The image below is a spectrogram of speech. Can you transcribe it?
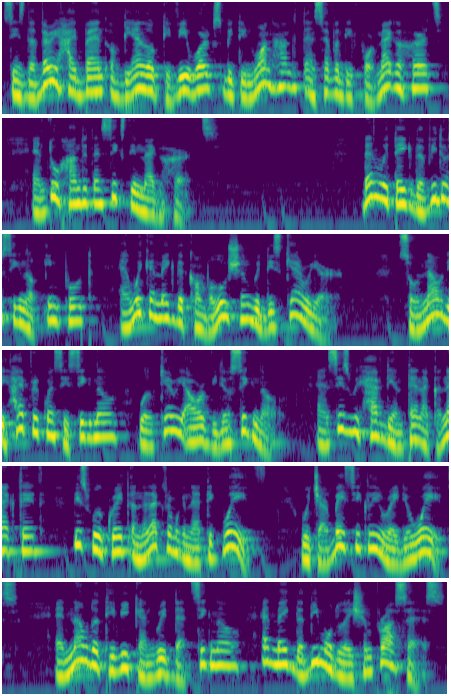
since the very high band of the analog TV works between 174 MHz and 216 MHz. Then we take the video signal input and we can make the convolution with this carrier. So now the high frequency signal will carry our video signal, and since we have the antenna connected, this will create an electromagnetic wave, which are basically radio waves, and now the TV can read that signal and make the demodulation process,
